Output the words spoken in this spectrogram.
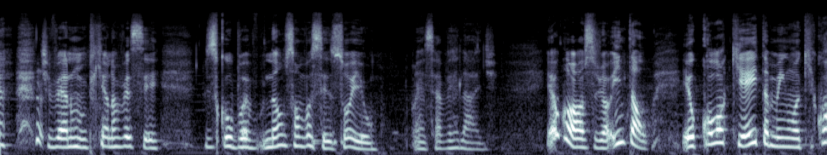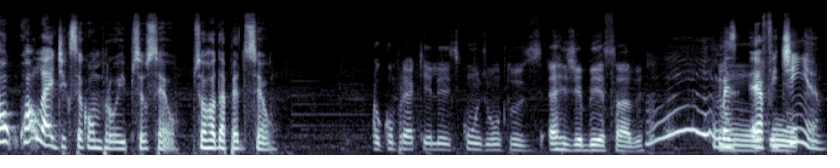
Tiveram um pequeno AVC. Desculpa, não são vocês, sou eu. Essa é a verdade. Eu gosto, jovem. Então, eu coloquei também um aqui. Qual, qual LED que você comprou aí pro seu céu? Pro seu rodapé do céu? Eu comprei aqueles conjuntos RGB, sabe? Mas Tem é a o- fitinha?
